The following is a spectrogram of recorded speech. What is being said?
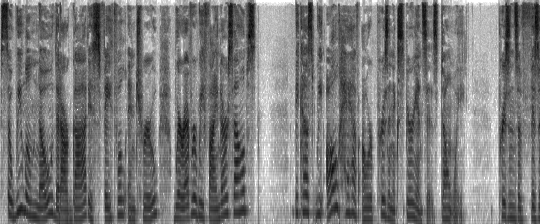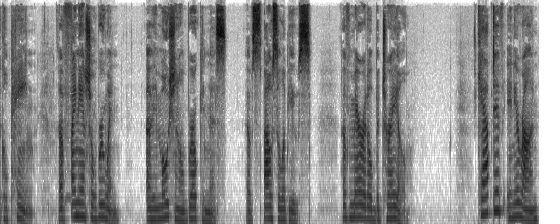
So we will know that our God is faithful and true wherever we find ourselves? Because we all have our prison experiences, don't we? Prisons of physical pain, of financial ruin, of emotional brokenness, of spousal abuse, of marital betrayal. Captive in Iran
